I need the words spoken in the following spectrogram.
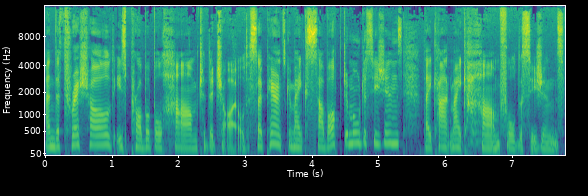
and the threshold is probable harm to the child. So parents can make suboptimal decisions, they can't make harmful decisions.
